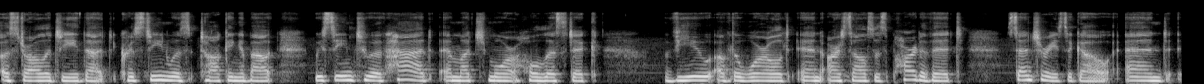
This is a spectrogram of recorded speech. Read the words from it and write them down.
astrology that Christine was talking about, we seem to have had a much more holistic view of the world and ourselves as part of it centuries ago. And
